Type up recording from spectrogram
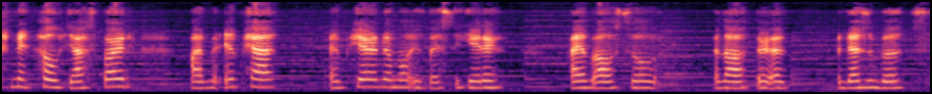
Lieutenant Ho Gaspard. I'm an empath and paranormal investigator. I am also an author of a dozen books.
